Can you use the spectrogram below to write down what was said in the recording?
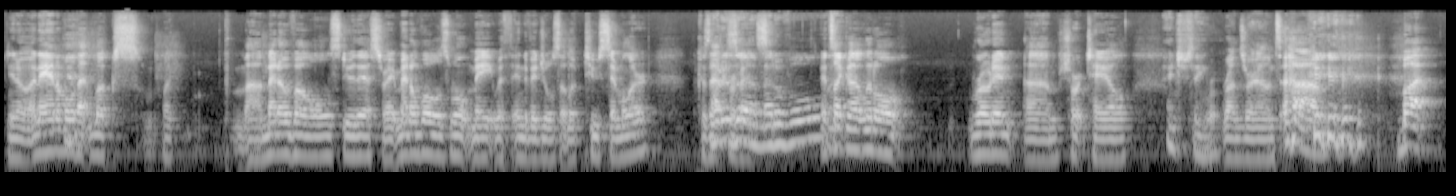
you know an animal that looks like uh, meadow voles do this right? Meadow voles won't mate with individuals that look too similar because that What is a prevents- meadow it's like a little rodent, um, short tail, Interesting. r- runs around. Um, but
